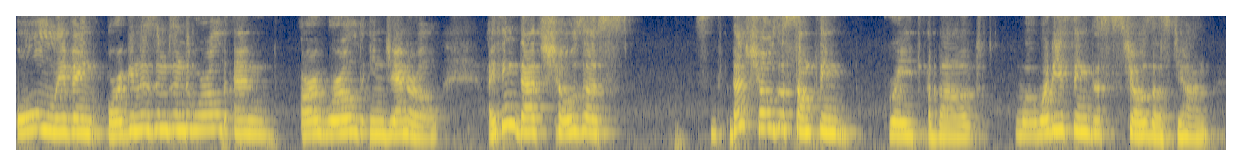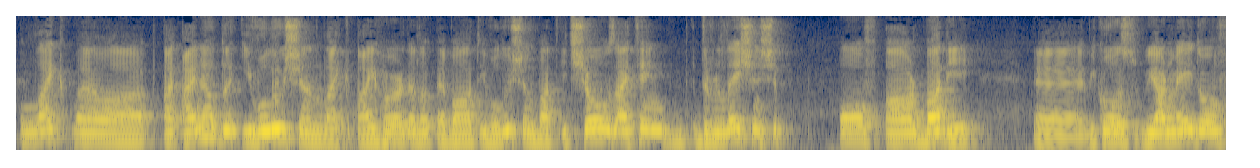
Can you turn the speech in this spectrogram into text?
all living organisms in the world and our world in general. I think that shows us that shows us something great about. What do you think this shows us, Jihan? like uh, I, I know the evolution like i heard about evolution but it shows i think the relationship of our body uh, because we are made of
